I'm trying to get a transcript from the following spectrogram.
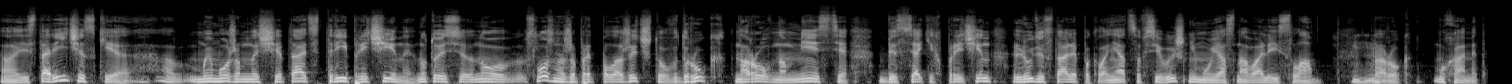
А, исторически а, мы можем насчитать три причины. Ну, то есть, ну, сложно же предположить, что вдруг на ровном месте, без всяких причин, люди стали поклоняться Всевышнему и основали ислам, угу. пророк Мухаммед.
